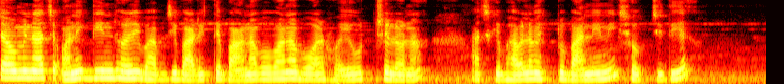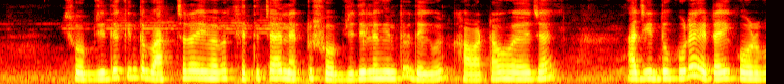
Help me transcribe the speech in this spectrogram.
চাউমিন আছে, অনেক দিন ধরেই ভাবছি বাড়িতে বানাবো বানাবো, আর হয়ে উঠছিল না। আজকে ভাবলাম একটু বানিয়ে নিই সবজি দিয়ে। সবজি দিয়ে কিন্তু বাচ্চারা এইভাবে খেতে চায় না, একটু সবজি দিলে কিন্তু দেখবেন খাওয়াটাও হয়ে যায়। আজকে দুপুরে এটাই করব।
